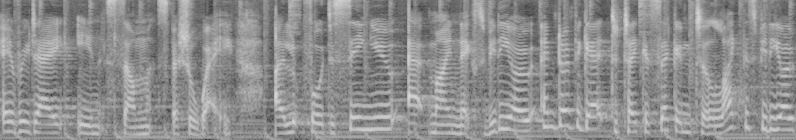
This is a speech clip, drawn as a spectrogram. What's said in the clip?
every day in some special way. I look forward to seeing you at my next video and don't forget to take a second to like this video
